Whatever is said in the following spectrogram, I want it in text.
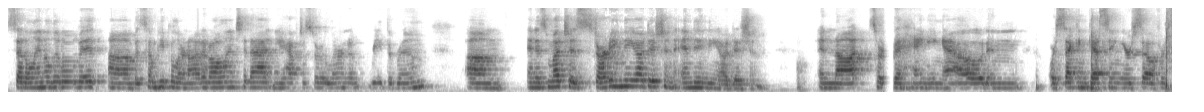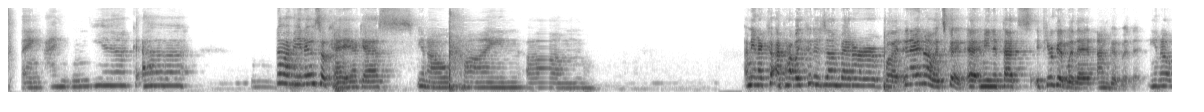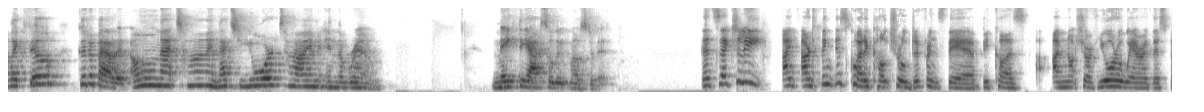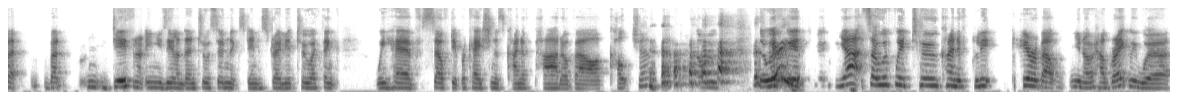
settle in a little bit. Um, but some people are not at all into that and you have to sort of learn to read the room. Um, and as much as starting the audition ending the audition and not sort of hanging out and or second guessing yourself or saying I, yeah uh, no i mean it was okay i guess you know fine. Um, I mean, I, I probably could have done better, but and I know it's good. I mean, if that's if you're good with it, I'm good with it. You know, like feel good about it. Own that time. That's your time in the room. Make the absolute most of it. That's actually I, I, think there's quite a cultural difference there because I'm not sure if you're aware of this, but but definitely New Zealand and to a certain extent Australia too. I think we have self-deprecation as kind of part of our culture. So, so if we're yeah, so if we're too kind of clear about you know how great we were,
